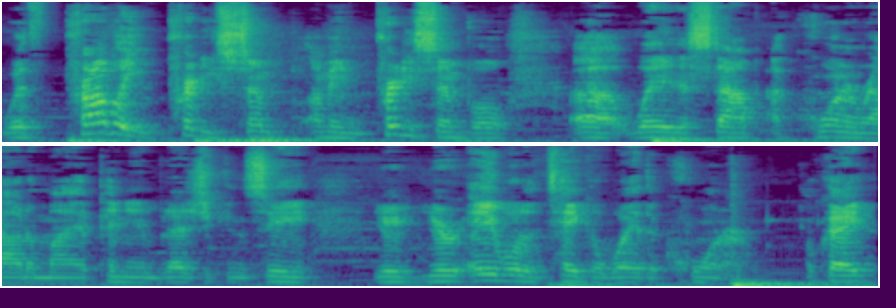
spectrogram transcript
with probably pretty simple. I mean, pretty simple uh, way to stop a corner route, in my opinion. But as you can see, you're you're able to take away the corner. Okay,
